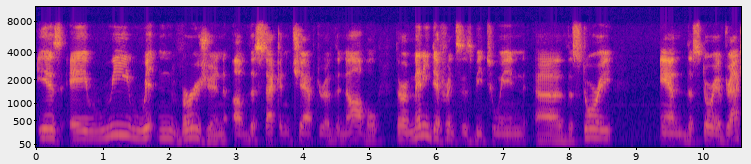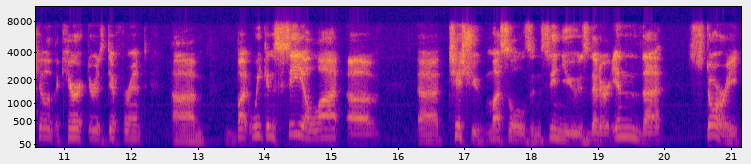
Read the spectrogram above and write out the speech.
is a rewritten version of the second chapter of the novel. There are many differences between uh, the story and the story of Dracula. The character is different. Um, but we can see a lot of uh, tissue, muscles, and sinews that are in the story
